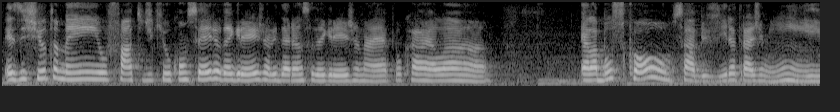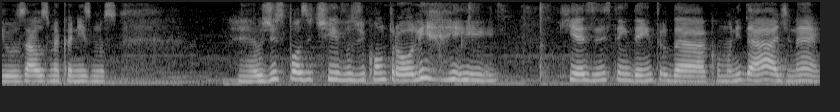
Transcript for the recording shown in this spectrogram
Existiu também o fato de que o conselho da igreja, a liderança da igreja na época, ela ela buscou, sabe, vir atrás de mim e usar os mecanismos, é, os dispositivos de controle que existem dentro da comunidade, né?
